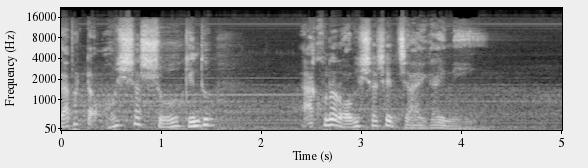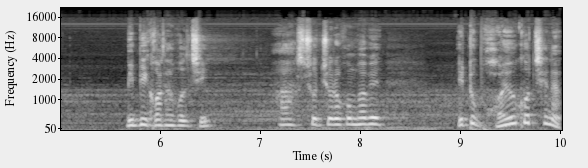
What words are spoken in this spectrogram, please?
ব্যাপারটা অবিশ্বাস্য, কিন্তু এখন আর অবিশ্বাসের জায়গায় নেই। দিব্যি কথা বলছি, আশ্চর্য রকমভাবে একটু ভয়ও করছে না।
